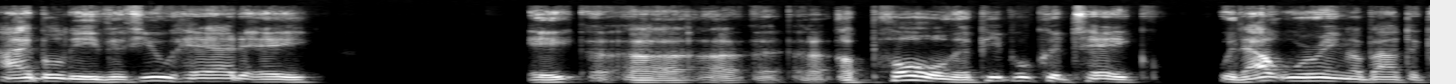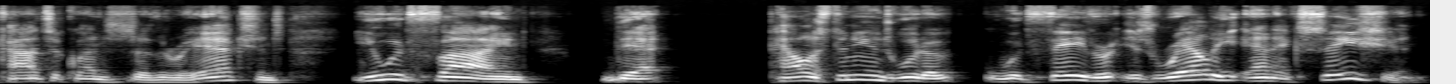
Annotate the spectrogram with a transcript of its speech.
i believe if you had a a, a, a, a poll that people could take without worrying about the consequences of the reactions you would find that Palestinians would, uh, would favor Israeli annexation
